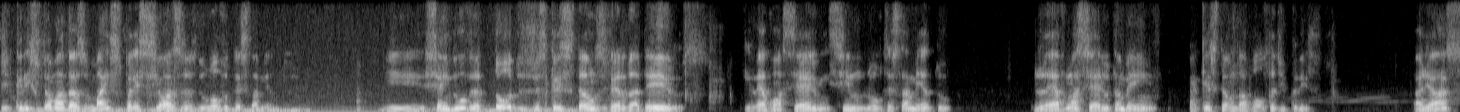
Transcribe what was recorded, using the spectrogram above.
E Cristo é uma das mais preciosas do Novo Testamento. E, sem dúvida, todos os cristãos verdadeiros que levam a sério o ensino do Novo Testamento levam a sério também a questão da volta de Cristo. Aliás,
